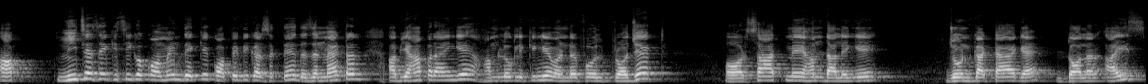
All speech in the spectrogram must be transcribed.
आप नीचे से किसी को कमेंट देख के कॉपी भी कर सकते हैं डजेंट मैटर अब यहाँ पर आएँगे, हम लोग लिखेंगे वंडरफुल प्रोजेक्ट और साथ में हम डालेंगे जो उनका टैग है डॉलर आइस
